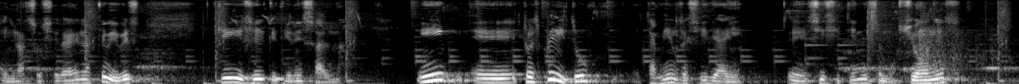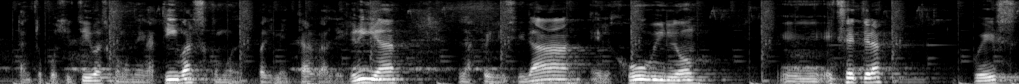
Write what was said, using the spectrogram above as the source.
en la sociedad en la que vives, quiere decir que tienes alma. Y eh, tu espíritu también reside ahí. Eh, sí, si tienes emociones, tanto positivas como negativas, como experimentar la alegría, la felicidad, el júbilo, etcétera, pues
